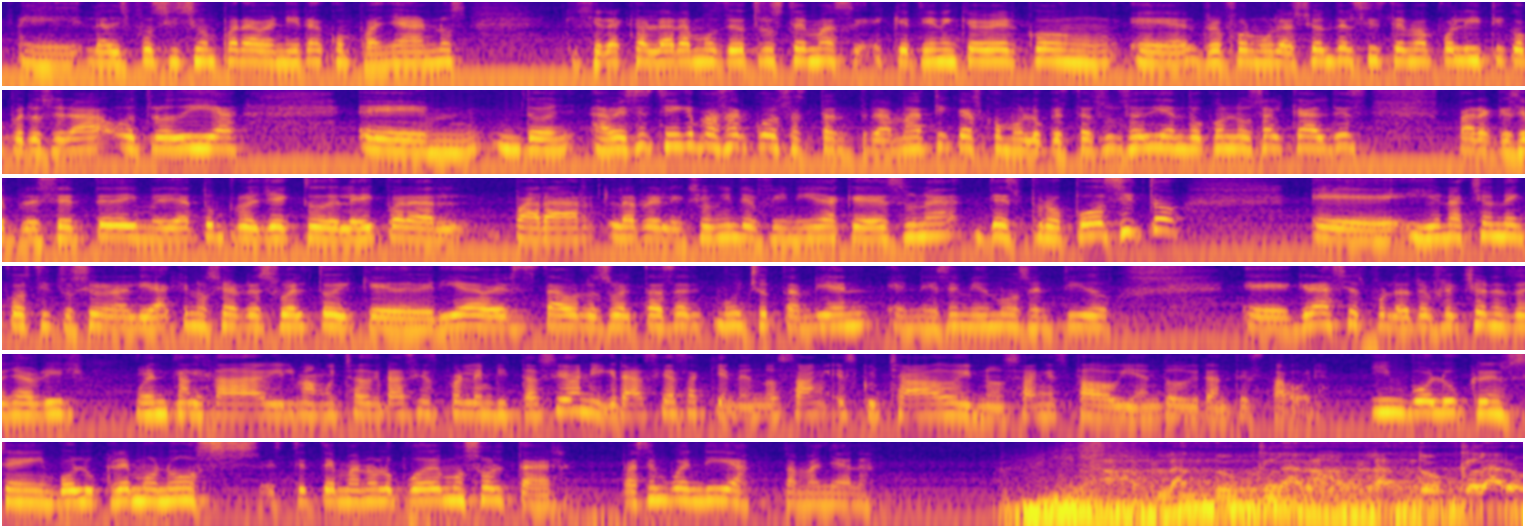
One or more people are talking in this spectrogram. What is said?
eh, la disposición para venir a acompañarnos. Quisiera que habláramos de otros temas que tienen que ver con eh, reformulación del sistema político, pero será otro día. Eh, a veces tiene que pasar cosas tan dramáticas como lo que está sucediendo con los alcaldes para que se presente de inmediato un proyecto de ley para parar la reelección indefinida, que es un despropósito. Eh, y una acción de inconstitucionalidad que no se ha resuelto y que debería haber estado resuelta hace mucho también en ese mismo sentido. Eh, gracias por las reflexiones, doña Abril. Buen Encantada, Vilma. Muchas gracias por la invitación y gracias a quienes nos han escuchado y nos han estado viendo durante esta hora. Involúcrense, involucrémonos. Este tema no lo podemos soltar. Pasen buen día. Hasta mañana. Hablando claro, hablando claro.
